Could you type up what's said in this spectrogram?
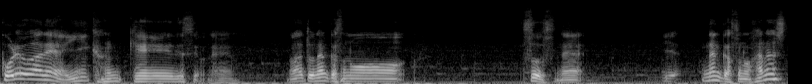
これはねいい関係ですよね。あとなんかそのそうですね。いやなんかその話し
